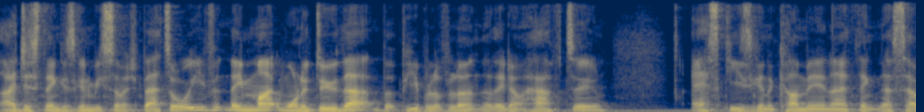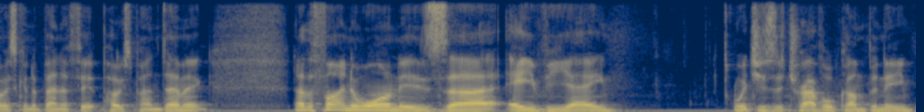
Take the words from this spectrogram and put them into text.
I just think is going to be so much better. Or even they might want to do that, but people have learned that they don't have to. S-Key's going to come in. I think that's how it's going to benefit post pandemic. Now, the final one is uh, AVA, which is a travel company.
